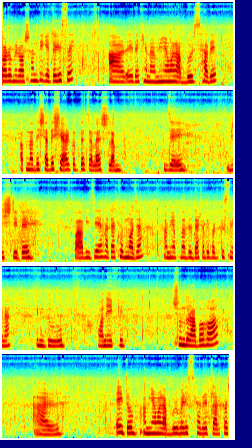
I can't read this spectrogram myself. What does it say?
গরমের অশান্তি কেটে গেছে। আর এই দেখেন, আমি আমার আব্বুর ছাদে আপনাদের সাথে শেয়ার করতে চলে আসলাম যে বৃষ্টিতে পা ভিজিয়ে হাঁটা খুব মজা। আমি আপনাদের দেখাতে পারতেছি না, কিন্তু অনেক সুন্দর আবহাওয়া। আর এই তো আমি আমার আব্বুর বাড়ির ছাদের চারপাশ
